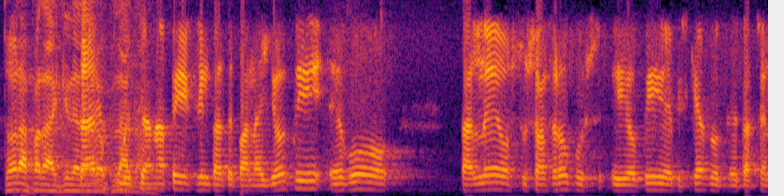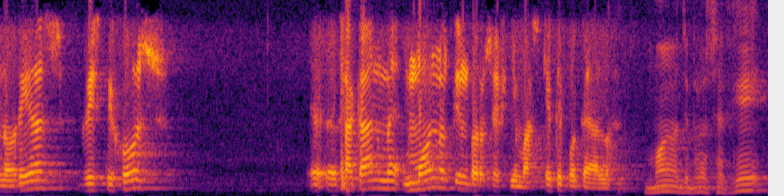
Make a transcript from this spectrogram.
Τώρα παραγγείλε Θα αεροπλάνα. έχουμε ξαναπεί, φίλτατε Παναγιώτη, εγώ τα λέω στους ανθρώπους οι οποίοι επισκέπτονται τα ξενορίας, δυστυχώς ε, ε, θα κάνουμε μόνο την προσευχή μας και τίποτε άλλο. Μόνο την προσευχή,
